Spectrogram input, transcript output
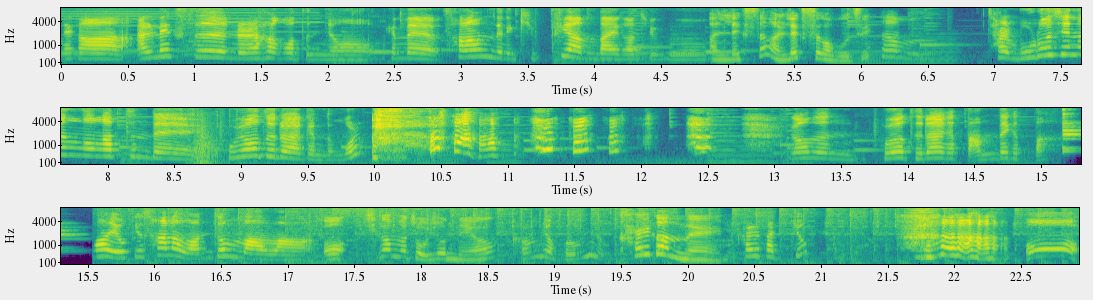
제가 알렉스를 하거든요. 근데 사람들이 기피한다 해가지고 알렉스? 알렉스가 뭐지? 좀 잘 모르시는 것 같은데 보여드려야겠는걸? 이거는 보여드려야겠다 안 되겠다. 와 여기 사람 완전 많아. 어 시간 맞춰 오셨네요 그럼요 그럼요. 칼 같네. 칼 같죠? 어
